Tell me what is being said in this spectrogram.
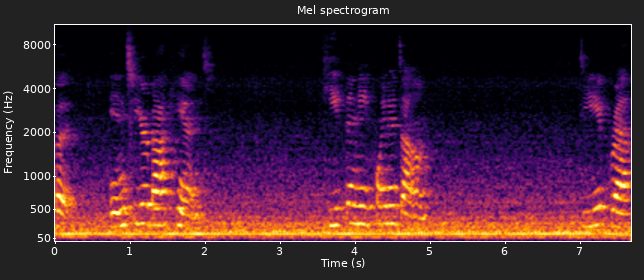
foot into your back hand. Keep the knee pointed down. Deep breath.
